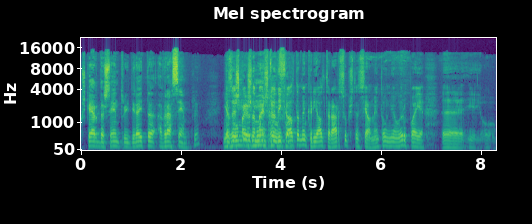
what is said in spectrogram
esquerda, centro e direita, haverá sempre. Mas a esquerda mais radical forte. também queria alterar substancialmente a União Europeia. Uh,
